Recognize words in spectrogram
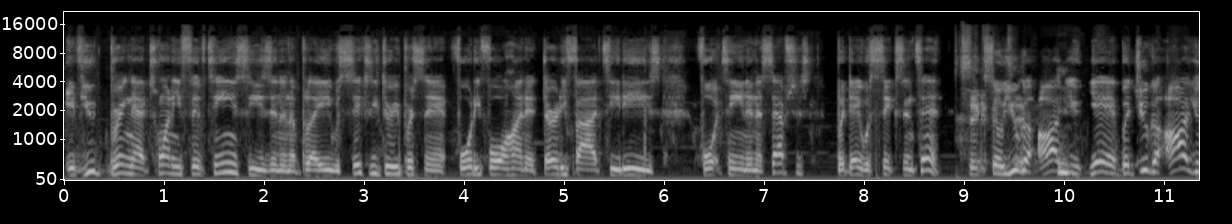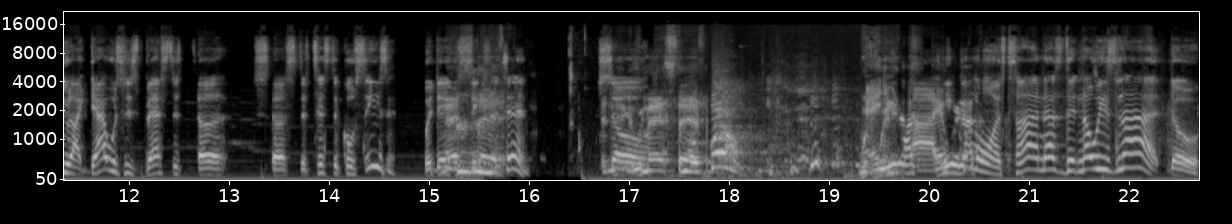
if you bring that 2015 season in a play, he was 63%, 4,400, 35 TDs, 14 interceptions, but they were six and 10. Six so you 10. could argue, yeah, but you could argue like that was his best uh, uh, statistical season, but they were six and ten. So Matt Stafford. and you not, nah, and he, come not, on, son. That's the no. He's not though.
